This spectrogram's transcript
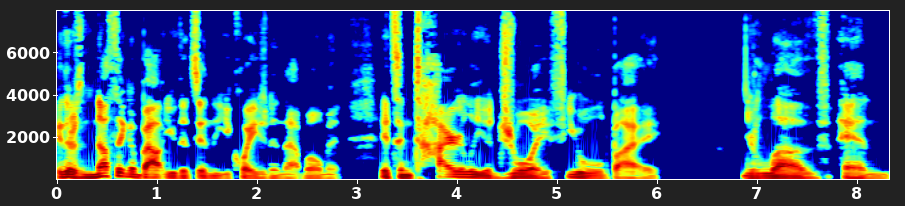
There's nothing about you that's in the equation in that moment. It's entirely a joy fueled by your love and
